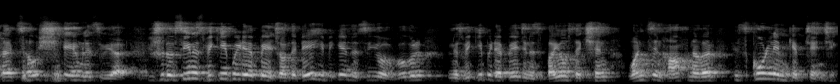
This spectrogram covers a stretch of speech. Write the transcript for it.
That's how shameless we are. You should have seen his Wikipedia page. On the day he became the CEO of Google, in his Wikipedia page, in his bio section, once in half an hour, his school name kept changing.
